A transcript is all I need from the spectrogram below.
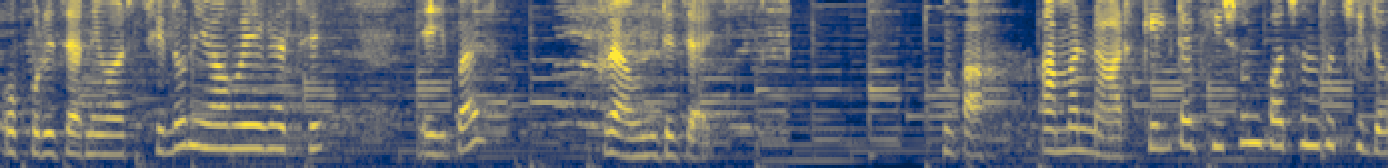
ওপরে যা নেওয়ার ছিল নেওয়া হয়ে গেছে। এইবার গ্রাউন্ডে যাই। বাহ, আমার নারকেলটা ভীষণ পছন্দ ছিল।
